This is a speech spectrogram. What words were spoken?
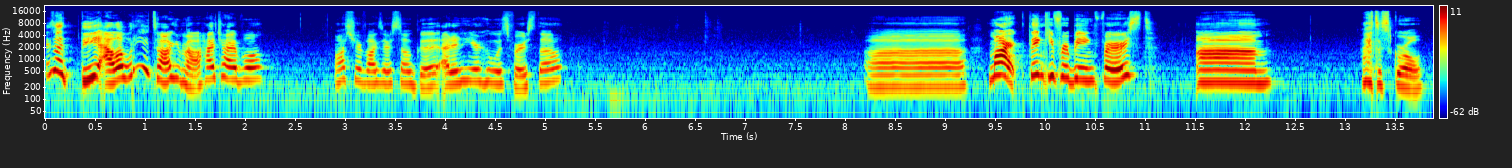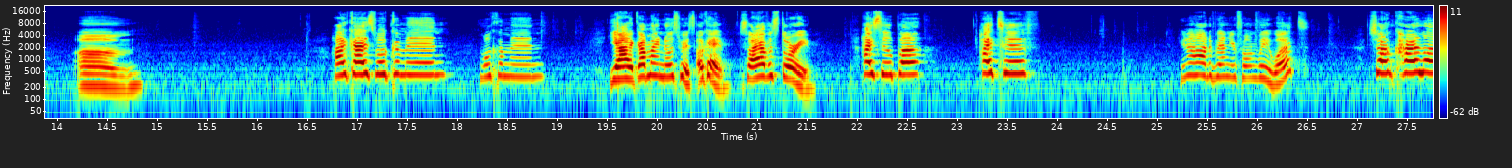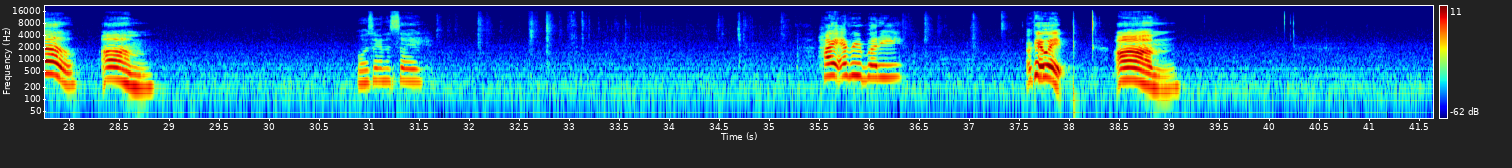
Is that the Ella? What are you talking about? Hi, Tribal. Watch your vlogs. They're so good. I didn't hear who was first, though. Uh, Mark, thank you for being first. Um, I had to scroll. Um, hi, guys. Welcome in. Welcome in. Yeah, I got my nose pierced. Okay, so I have a story. Hi, Supa. Hi, Tiff. You know how to be on your phone? Wait, what? Giancarlo! Um, what was I gonna say? Hi, everybody. Okay, wait. Um,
